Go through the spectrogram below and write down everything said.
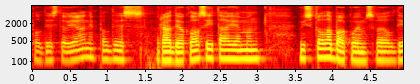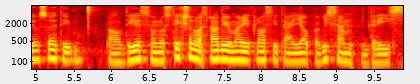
Paldies, tev, Jāni. Paldies radio klausītājiem un visu to labāko jums vēl Dieva svētību. Paldies, un uz tikšanos radījumā arī klausītāji jau pavisam drīz.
